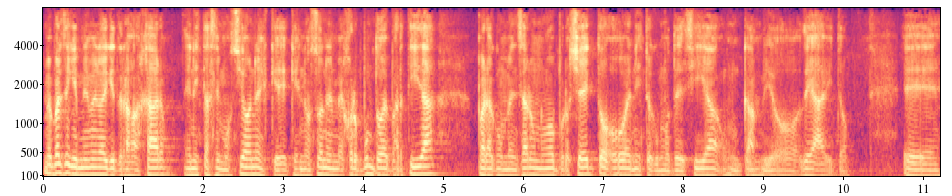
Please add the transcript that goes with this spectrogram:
me parece que primero hay que trabajar en estas emociones que, que, no son el mejor punto de partida para comenzar un nuevo proyecto o en esto, como te decía, un cambio de hábito. Eh,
